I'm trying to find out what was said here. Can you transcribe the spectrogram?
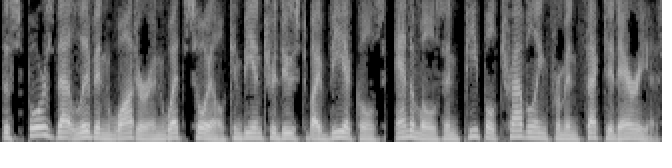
The spores that live in water and wet soil can be introduced by vehicles, animals and people traveling from infected areas.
